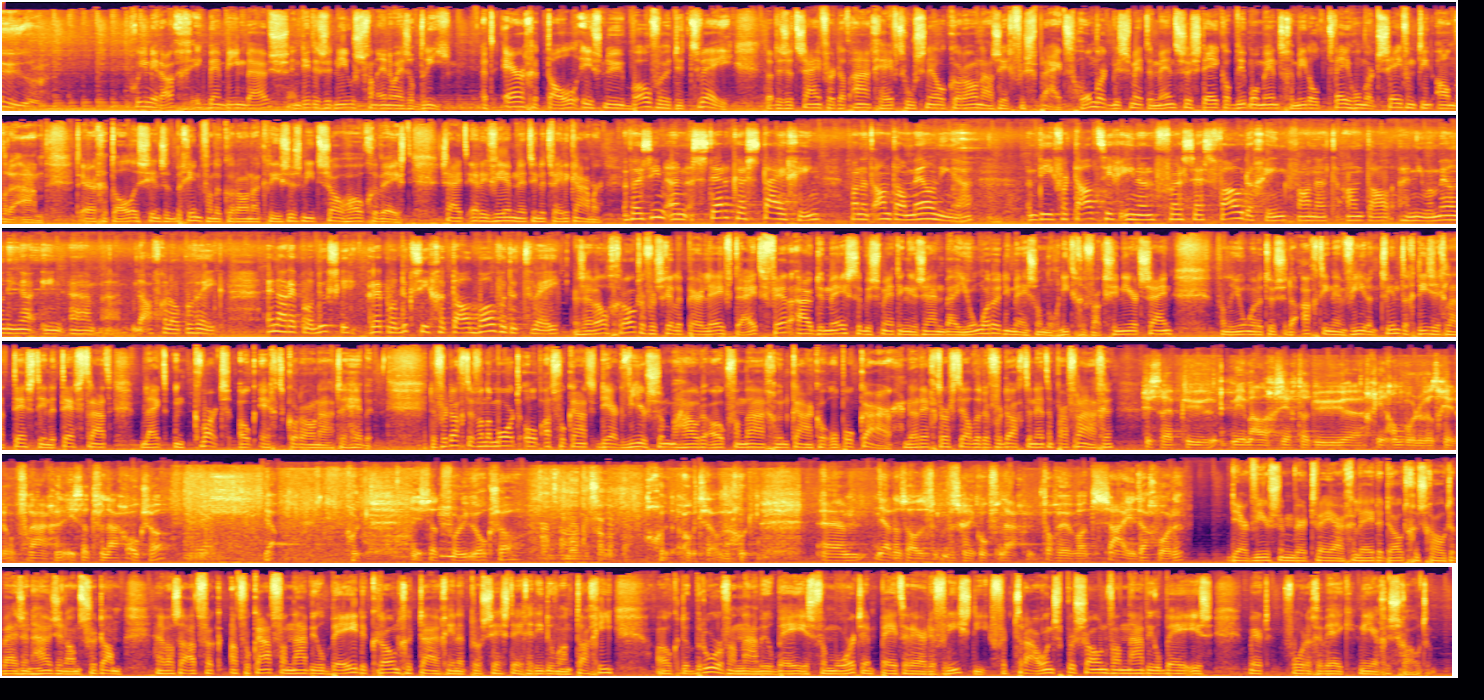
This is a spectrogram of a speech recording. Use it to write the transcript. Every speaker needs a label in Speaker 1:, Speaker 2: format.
Speaker 1: uur. Goedemiddag, ik ben Bien Buis en dit is het nieuws van NOS op 3. Het R-getal is nu boven de 2. Dat is het cijfer dat aangeeft hoe snel corona zich verspreidt. 100 besmette mensen steken op dit moment gemiddeld 217 anderen aan. Het R-getal is sinds het begin van de coronacrisis niet zo hoog geweest, zei het RIVM net in de Tweede Kamer.
Speaker 2: Wij zien een sterke stijging van het aantal meldingen die vertaalt zich in een verzesvoudiging van het aantal eh, nieuwe meldingen in uh, de afgelopen week. En een reproductie, reproductiegetal boven de 2.
Speaker 1: Er zijn wel grote verschillen per leeftijd. Veruit de meeste besmettingen zijn bij jongeren die meestal nog niet gevaccineerd zijn. Van de jongeren tussen de 18 en 24 die zich laat testen in de teststraat... blijkt een kwart ook echt corona te hebben. De verdachten van de moord op advocaat Dirk Wiersum houden ook vandaag hun kaken op elkaar. De rechter stelde de verdachte net een paar vragen.
Speaker 3: Gisteren hebt u meermalen gezegd dat u uh, geen antwoorden wilt geven op vragen. Is dat vandaag ook zo? Ja. Goed. Is dat voor u ook zo?
Speaker 4: Ook hetzelfde.
Speaker 3: Goed, ook hetzelfde. Goed. Um, ja, dan zal het waarschijnlijk ook vandaag toch weer wat saaie dag worden.
Speaker 1: Dirk Wiersum werd twee jaar geleden doodgeschoten bij zijn huis in Amsterdam. Hij was de advocaat van Nabil B., de kroongetuige in het proces tegen Ridouan Taghi. Ook de broer van Nabil B. is vermoord en Peter R. de Vries, die vertrouwenspersoon van Nabil B. is, werd vorige week neergeschoten.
